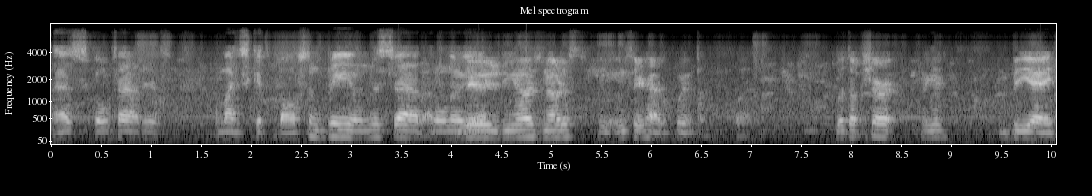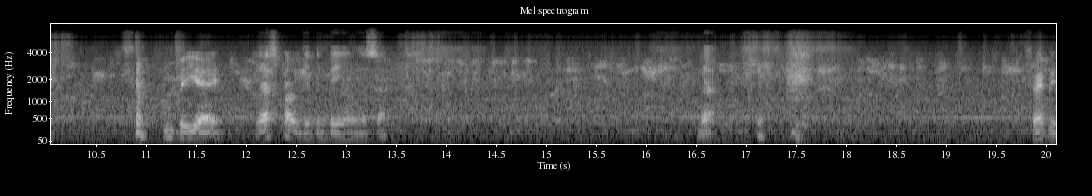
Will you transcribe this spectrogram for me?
as Skoal Tide is. I might just get the Boston B on this side. I don't know yet. Dude, you know, just noticed. Let me see your hat real quick. Lift up shirt again. BA. BA. That's probably good to be on this side. Yeah. Safety.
